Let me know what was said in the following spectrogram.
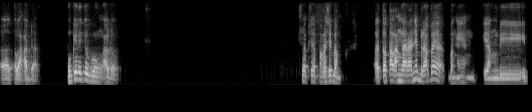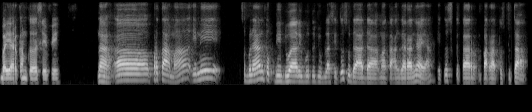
uh, telah ada. Mungkin itu Bung Aldo. Siap siap, makasih Bang. Uh, total anggarannya berapa ya Bang ya yang yang dibayarkan ke CV? Nah, uh, pertama ini sebenarnya untuk di 2017 itu sudah ada mata anggarannya ya, itu sekitar 400 juta.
